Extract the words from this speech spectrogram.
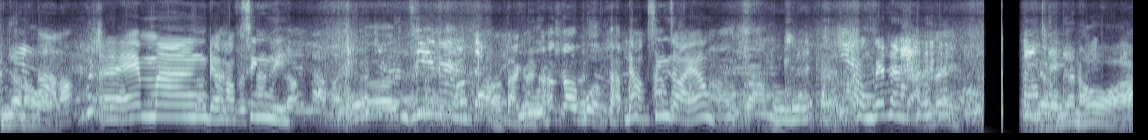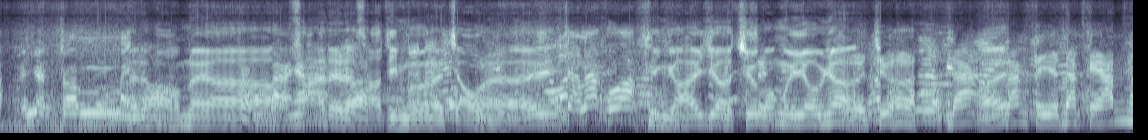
Nhận hộ. Ờ, em mang được học sinh gì? Ở tại cái các buồng Được học sinh giỏi không? Không biết à? Nhận hộ à? nhận Đấy là hôm nay là xã đây là xã Thị Mơ này cháu này đấy xinh gái chưa chưa có người yêu nhá Ừ, chưa đang Đấy. đang tiền đang kén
